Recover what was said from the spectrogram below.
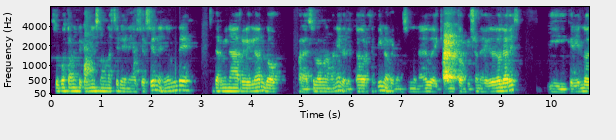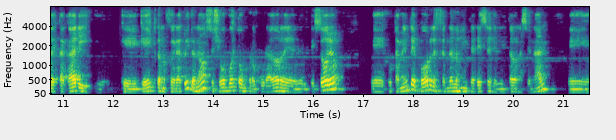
supuestamente comienzan una serie de negociaciones donde se termina arreglando, para decirlo de alguna manera, el Estado argentino reconociendo una deuda de 500 millones de dólares y queriendo destacar y, que, esto no fue gratuito, ¿no? Se llevó puesto un procurador del Tesoro, eh, justamente por defender los intereses del Estado Nacional, eh,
